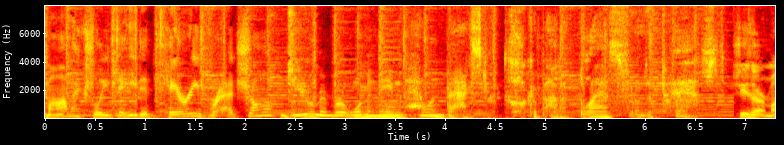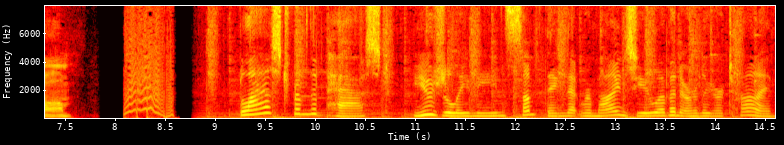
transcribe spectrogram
Mom actually dated Terry Bradshaw? Do you remember a woman named Helen Baxter? Talk about a blast from the past. She's our mom. Blast from the past usually means something that reminds you of an earlier time.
